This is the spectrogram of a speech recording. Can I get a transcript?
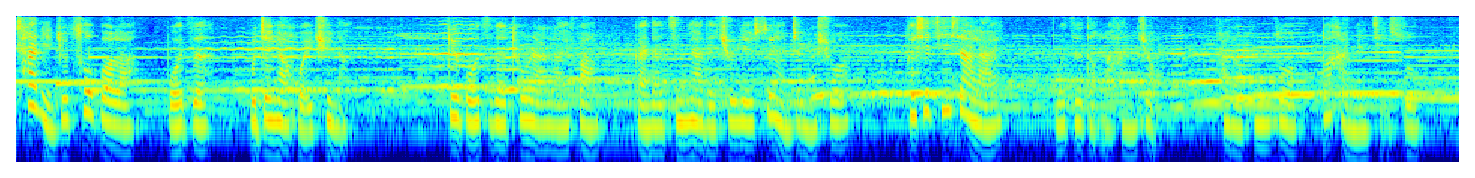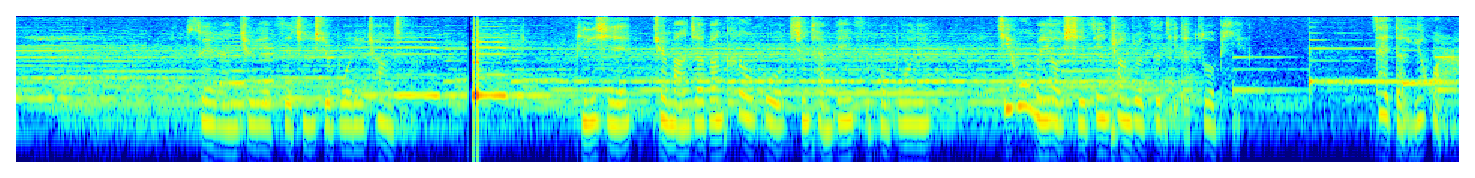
差点就错过了。脖子，我正要回去呢。对脖子的突然来访感到惊讶的秋叶虽然这么说，可是接下来脖子等了很久，他的工作都还没结束。虽然秋叶自称是玻璃创者，平时却忙着帮客户生产杯子或玻璃。几乎没有时间创作自己的作品。再等一会儿啊，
